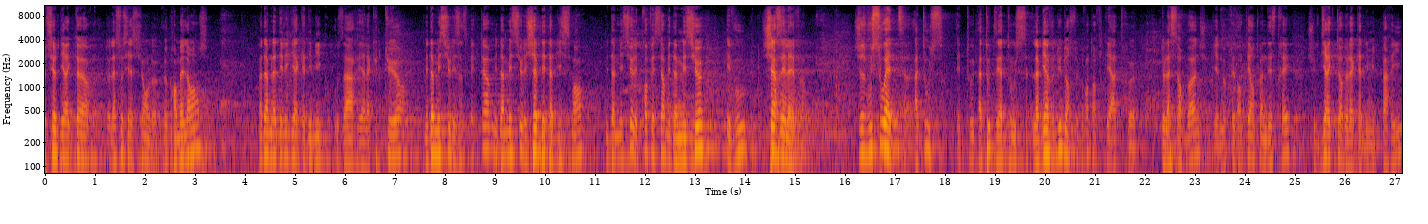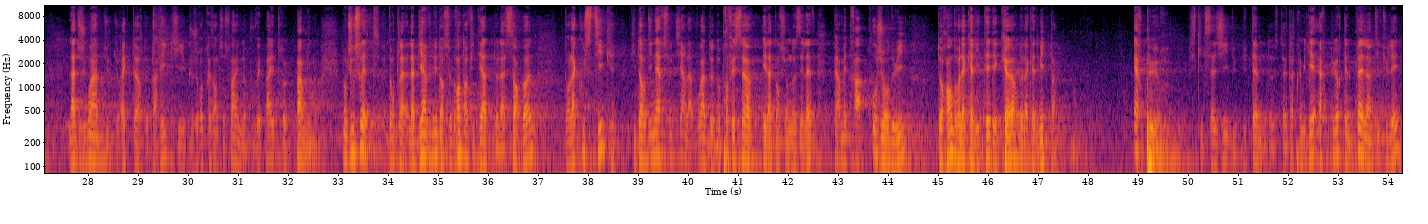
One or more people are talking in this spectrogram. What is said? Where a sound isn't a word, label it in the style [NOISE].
Monsieur le directeur de l'association le, Grand Mélange, Madame la déléguée académique aux arts et à la culture, Mesdames, Messieurs les inspecteurs, Mesdames, Messieurs les chefs d'établissement, Mesdames, Messieurs les professeurs, Mesdames, Messieurs et vous, chers élèves, je vous souhaite à tous et à toutes et à tous la bienvenue dans ce grand amphithéâtre de la Sorbonne. Je viens de me présenter, Antoine Destré, je suis le directeur de l'Académie de Paris, l'adjoint du, recteur de Paris que je représente ce soir, il ne pouvait pas être parmi nous. Donc je vous souhaite donc la, bienvenue dans ce grand amphithéâtre de la Sorbonne, dont l'acoustique, qui d'ordinaire soutient la voix de nos professeurs et l'attention de nos élèves, permettra aujourd'hui de rendre la qualité des chœurs de l'Académie de Paris. Air pur, puisqu'il s'agit du, thème de cet après-midi, Air pur, quel bel intitulé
